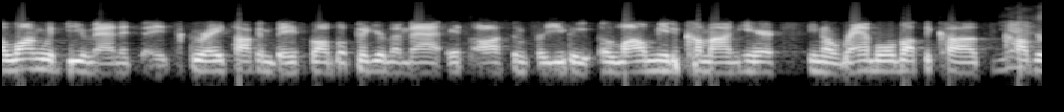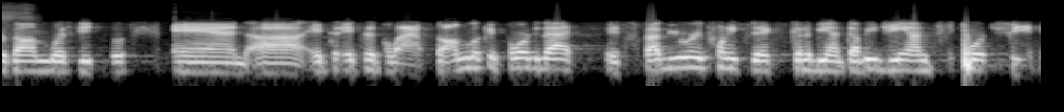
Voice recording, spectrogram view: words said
along with you, man. It's it's great talking baseball, but bigger than that, it's awesome for you to allow me to come on here, you know, ramble about the Cubs, yes. cover them with you, and uh, it's it's a blast. So I'm looking forward to that. It's February 26th, going to be on WG on Sports Feed.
